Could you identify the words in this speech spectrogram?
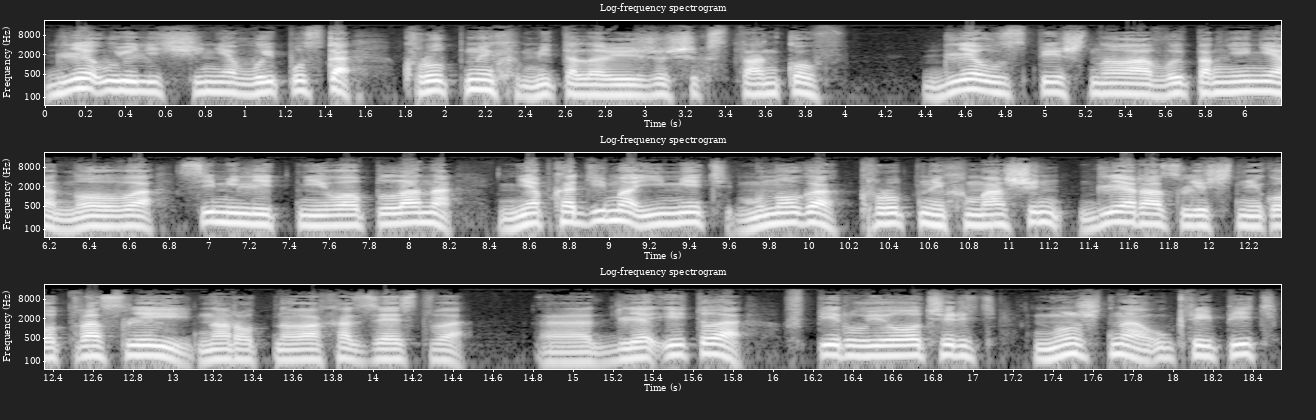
для увеличения выпуска крупных металлорежущих станков. Для успешного выполнения нового семилетнего плана необходимо иметь много крупных машин для различных отраслей народного хозяйства. Э, для этого в первую очередь нужно укрепить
